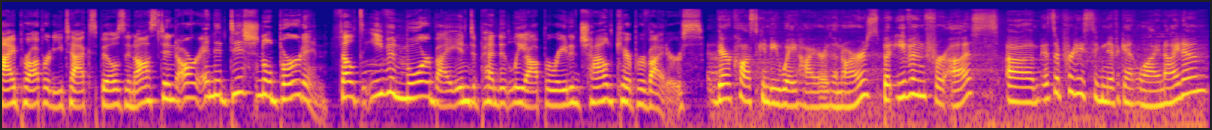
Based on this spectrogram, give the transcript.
High property tax bills in Austin are an additional burden, felt even more by independently operated childcare providers. Their costs can be way higher than ours, but even for us, um, it's a pretty significant line item.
